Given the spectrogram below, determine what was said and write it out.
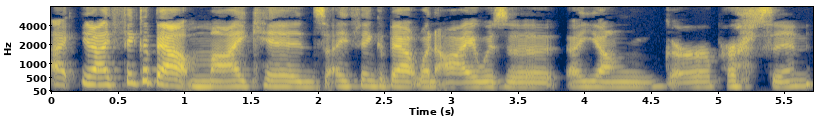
I, you know, I think about my kids. I think about when I was a, a younger person,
